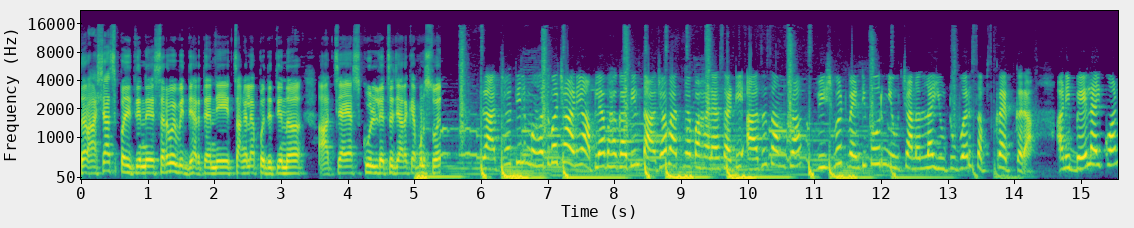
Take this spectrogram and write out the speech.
तर अशाच पद्धतीने सर्व विद्यार्थ्यांनी चांगल्या पद्धतीनं आजच्या या स्कूल डेचं ज्याला की आपण स्वयं राज्यातील महत्त्वाच्या आणि आपल्या भागातील ताज्या बातम्या पाहण्यासाठी आजच आमच्या विश्व 24 न्यूज चॅनलला यूट्यूबवर सबस्क्राईब करा आणि बेल आयकॉन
